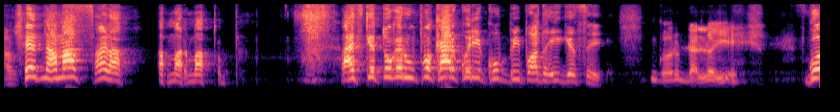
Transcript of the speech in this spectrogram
সে নামাজ ছাড়া আমার মাতব্বার আজকে তোকে উপকার করে খুব বিপদ হয়ে গেছে। গরুটা লই গো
